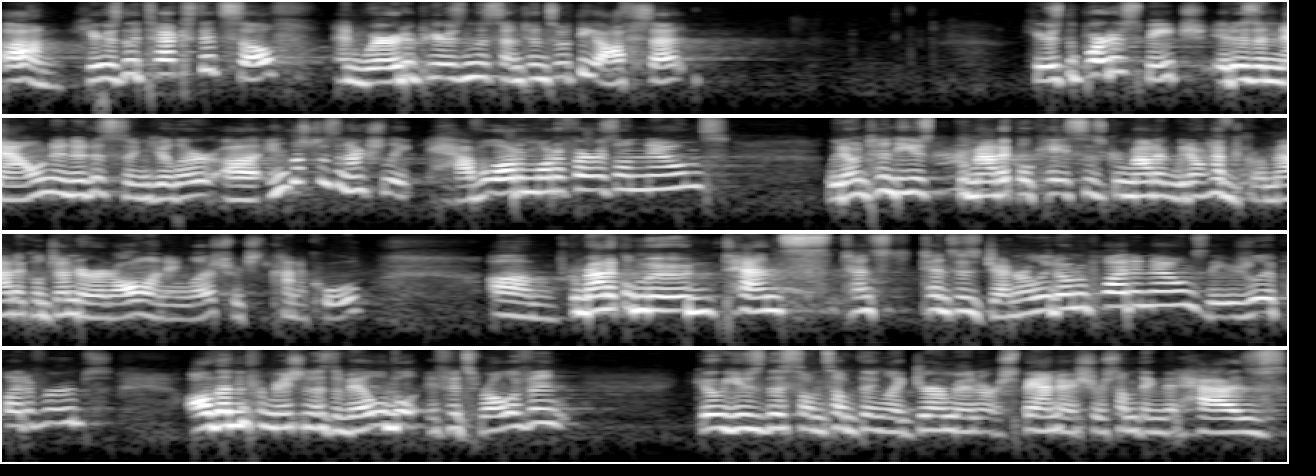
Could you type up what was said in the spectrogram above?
Um, here's the text itself and where it appears in the sentence with the offset. Here's the part of speech. It is a noun and it is singular. Uh, English doesn't actually have a lot of modifiers on nouns. We don't tend to use grammatical cases, grammatic, we don't have grammatical gender at all in English, which is kind of cool. Um, grammatical mood, tense, tense, tenses generally don't apply to nouns, they usually apply to verbs. All that information is available. If it's relevant, go use this on something like German or Spanish or something that has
